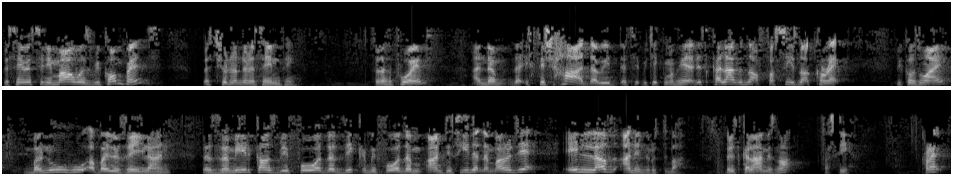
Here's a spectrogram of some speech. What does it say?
the same as Sinimar was recompensed, the children are doing the same thing. So that's a poem. And the, the istishhad that we, that we take from here, this kalam is not fasih, it's not correct. Because why? Banuhu abal ghailan. The zamir comes before the dhikr, before the antecedent, the marji, in lafz and in rutbah. This kalam is not fasih. Correct?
